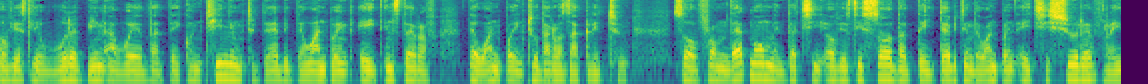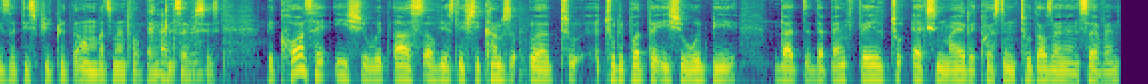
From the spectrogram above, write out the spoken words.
obviously would have been aware that they continue to debit the 1.8 instead of the 1.2 that was agreed to. So from that moment that she obviously saw that they debiting the 1.8, she should have raised a dispute with the Ombudsman for Banking Services. Because her issue with us, obviously, if she comes uh, to to report the issue, would be that the bank failed to action my request in 2007.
